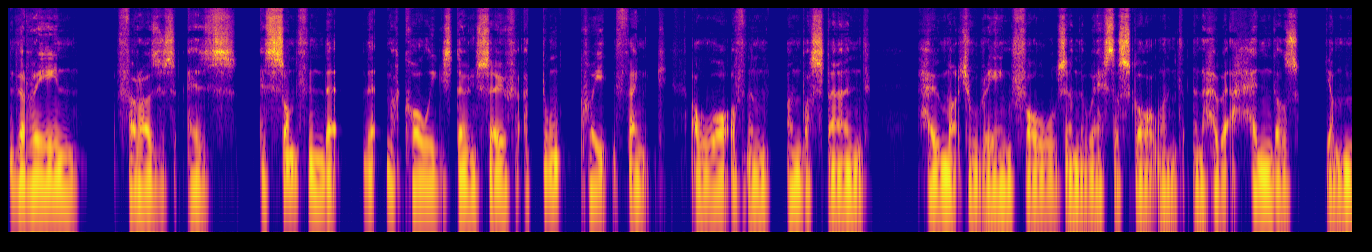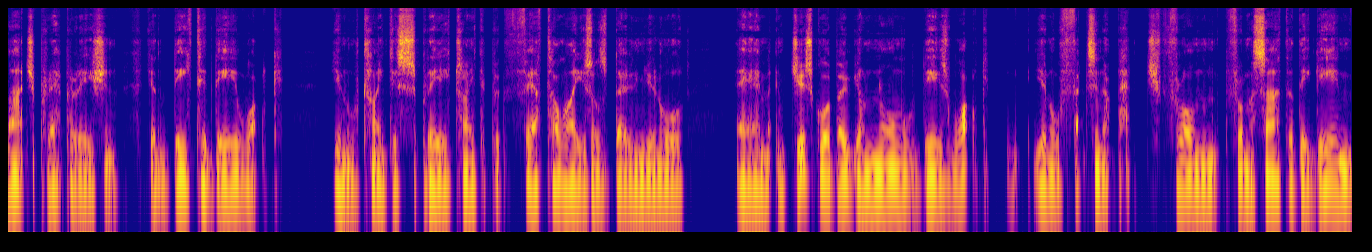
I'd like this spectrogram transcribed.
the rain for us is, is something that that my colleagues down south, I don't quite think a lot of them understand how much rain falls in the west of Scotland and how it hinders your match preparation, your day to day work, you know, trying to spray, trying to put fertilizers down, you know, um, and just go about your normal day's work, you know, fixing a pitch from from a Saturday game,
